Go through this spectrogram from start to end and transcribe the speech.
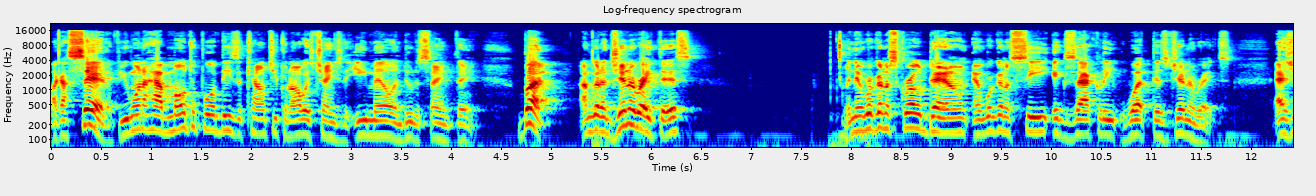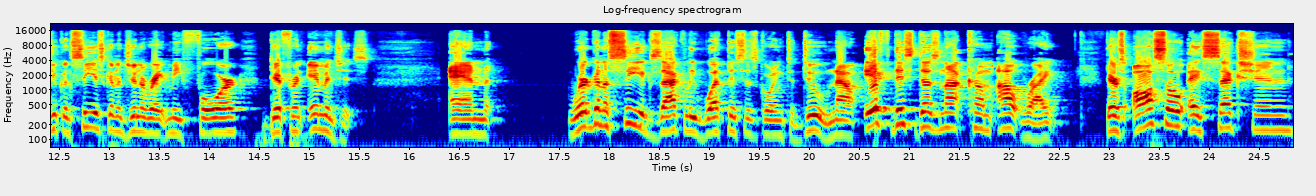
Like I said, if you want to have multiple of these accounts, you can always change the email and do the same thing. But I'm going to generate this and then we're going to scroll down and we're going to see exactly what this generates. As you can see, it's going to generate me four different images. And we're going to see exactly what this is going to do. Now, if this does not come out right, there's also a section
